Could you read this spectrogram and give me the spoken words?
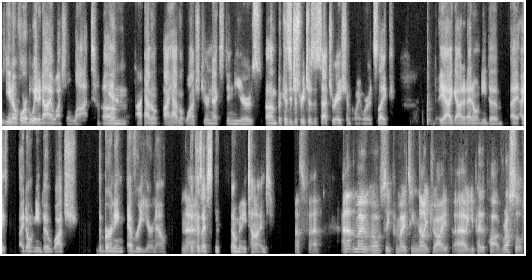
you know horrible way to die i watched a lot um yeah. i haven't i haven't watched You're Next in years um because it just reaches a saturation point where it's like yeah i got it i don't need to i i, I don't need to watch the burning every year now no. because I've seen so many times. That's fair. And at the moment, we're obviously promoting Night Drive. Uh, you play the part of Russell.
